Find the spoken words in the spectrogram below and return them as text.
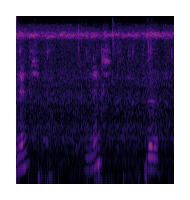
Mexe, mexe, dá.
